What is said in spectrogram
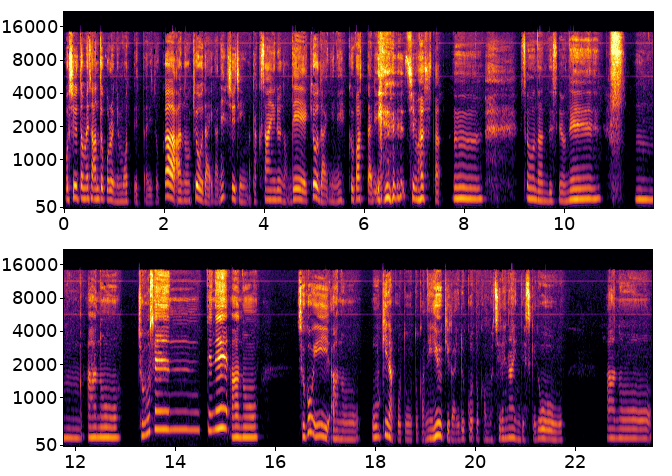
お姑さんのところに持ってったりとかあの兄弟がね主人はたくさんいるので兄弟にね配ったり しました。うんそうなんですよね。うんあの挑戦ってねあのすごいあの大きなこととかね勇気がいることかもしれないんですけどあの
